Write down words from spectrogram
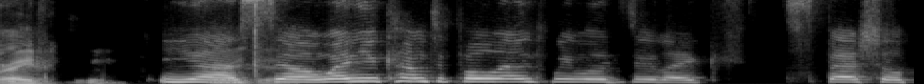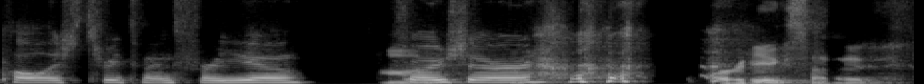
Great. Yeah. So when you come to Poland, we will do like special Polish treatment for you. for sure. already excited.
